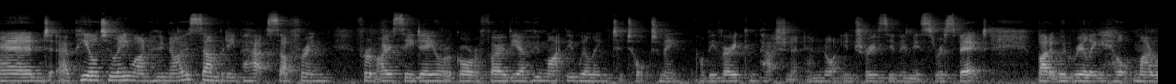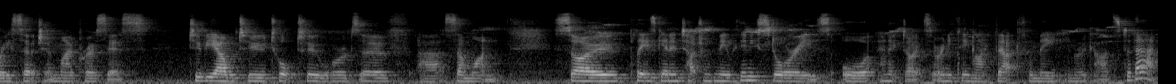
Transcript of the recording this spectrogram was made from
and appeal to anyone who knows somebody perhaps suffering from OCD or agoraphobia who might be willing to talk to me. I'll be very compassionate and not intrusive in this respect, but it would really help my research and my process to be able to talk to or observe uh, someone. So please get in touch with me with any stories or anecdotes or anything like that for me in regards to that.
